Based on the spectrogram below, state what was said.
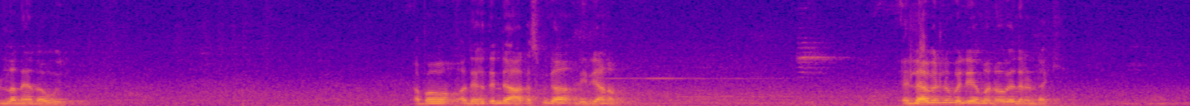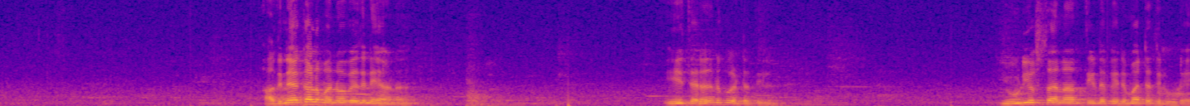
ഉള്ള നേതാവും അപ്പോൾ അദ്ദേഹത്തിന്റെ ആകസ്മിക നിര്യാണം എല്ലാവരിലും വലിയ മനോവേദന ഉണ്ടാക്കി. അതിനേക്കാൾ മനോവേദനയാണ് ഈ തെരഞ്ഞെടുപ്പ് ഘട്ടത്തിൽ യു ഡി എഫ് സ്ഥാനാർത്ഥിയുടെ പെരുമാറ്റത്തിലൂടെ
